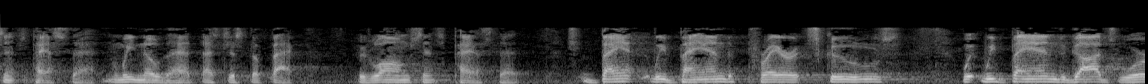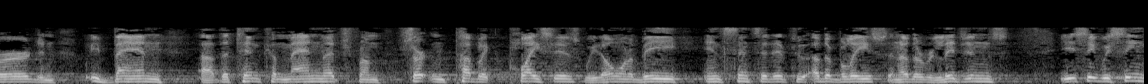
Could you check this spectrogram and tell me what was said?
since past that. And we know that. That's just a fact. We've long since passed that. Ban- we banned prayer at schools. We, we banned God's Word and we banned uh, the Ten Commandments from certain public places. We don't want to be insensitive to other beliefs and other religions. You see, we seem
